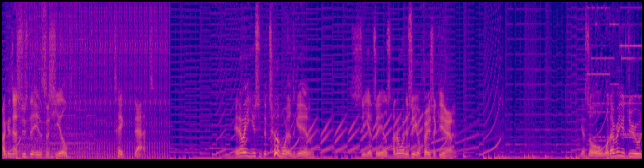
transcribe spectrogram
I can just use the insta shield. Take that. Anyway, using the teleport again. See ya, Tails. I don't want to see your face again. Yeah, so whatever you do,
